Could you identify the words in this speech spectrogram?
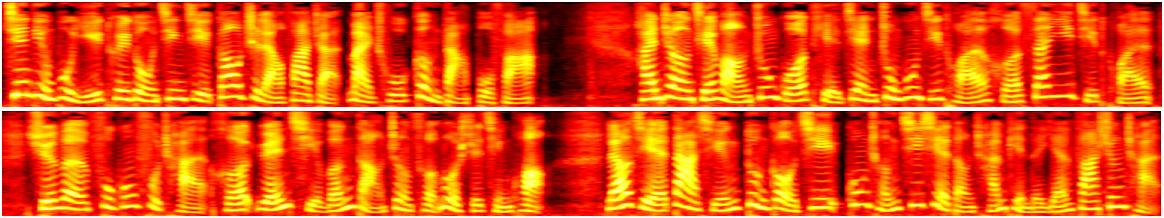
坚定不移推动经济高质量发展迈出更大步伐。韩正前往中国铁建重工集团和三一集团，询问复工复产和原企稳岗政策落实情况，了解大型盾构机、工程机械等产品的研发生产。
